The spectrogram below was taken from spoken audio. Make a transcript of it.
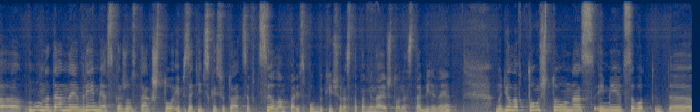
А, ну, на данное время скажу так, что эпизодическая ситуация в целом по республике, еще раз напоминаю, что она стабильная. Но дело в том, что у нас имеются вот, э,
